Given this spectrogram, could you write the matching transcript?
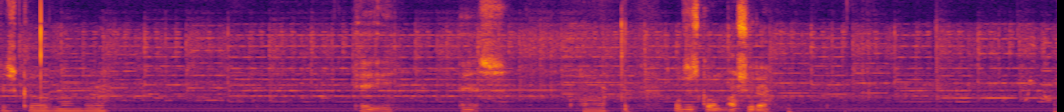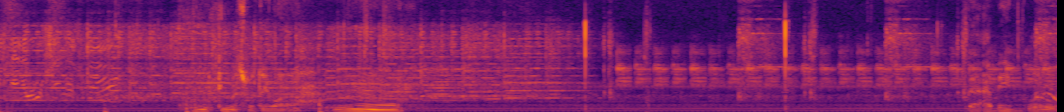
His code number? A S R. We'll just call him Ashura. I think that's what they want to. Mm. Babby Blue.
